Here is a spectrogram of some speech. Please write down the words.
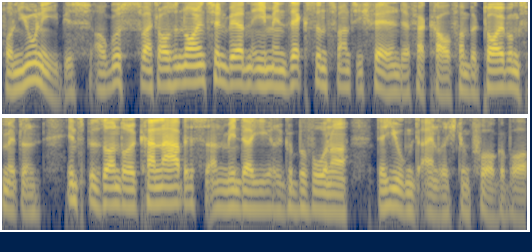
Von Juni bis August 2019 werden ihm in 26 Fällen der Verkauf von Betäubungsmitteln, insbesondere Cannabis, an minderjährige Bewohner der Jugendeinrichtung vorgeworfen.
